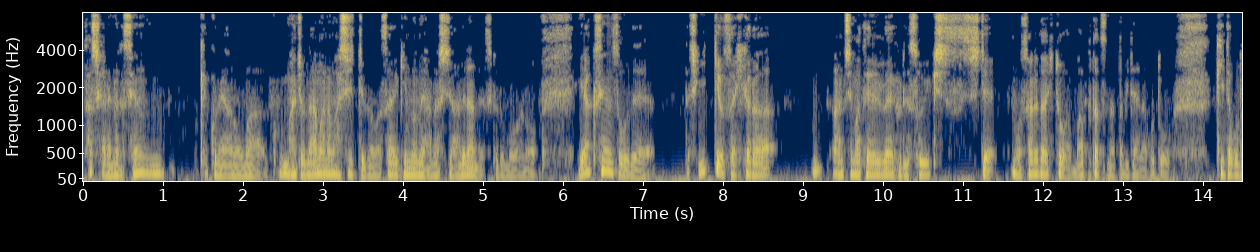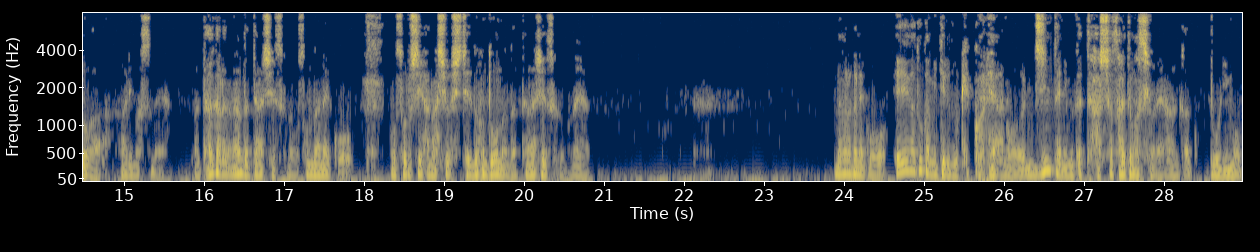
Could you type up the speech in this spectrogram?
確かね、なんか戦、結構ね、あの、まあ、まあ、ちょっと生々しいっていうか、まあ、最近のね、話であれなんですけども、あの、イラク戦争で、私、1キロ先からアンチマテリアルライフで狙撃して、もうされた人は真っ二つになったみたいなことを聞いたことがありますね。まあ、だからなんだって話ですけども、そんなね、こう、恐ろしい話をしてどう、どうなんだって話ですけどもね。なかなかね、こう、映画とか見てると結構ね、あの、人体に向かって発射されてますよね。なんか、どうにも。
